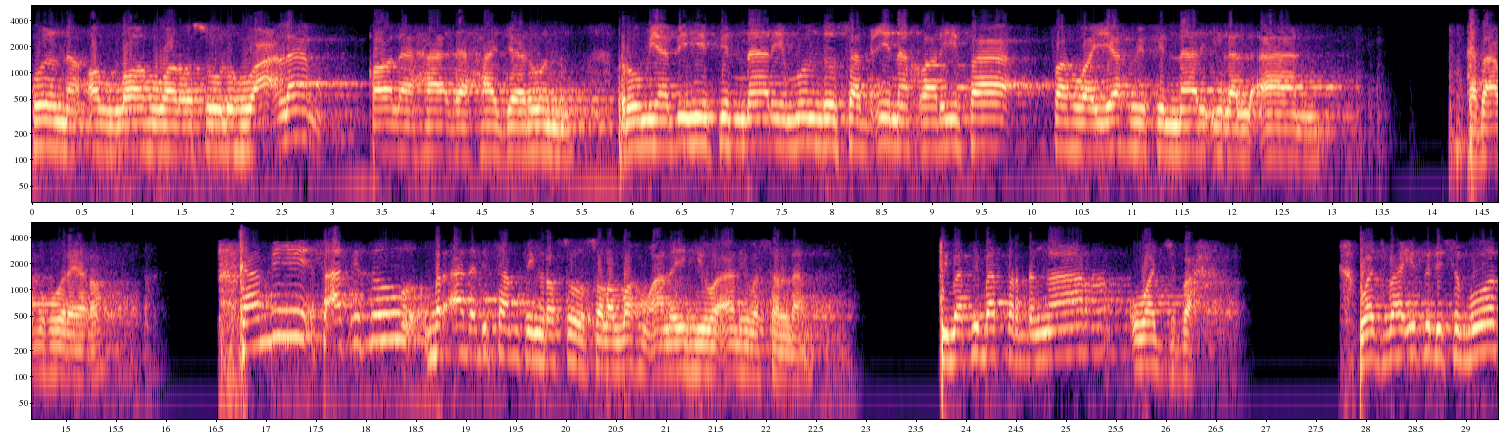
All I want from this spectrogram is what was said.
قلنا الله ورسوله أعلم. قال هذا حجر رمي به في النار منذ سبعين خريفا فهو يهوي في النار إلى الآن. Abu Hurairah Kami saat itu berada di samping Rasul Shallallahu Alaihi Wasallam. Tiba-tiba terdengar wajbah. Wajbah itu disebut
